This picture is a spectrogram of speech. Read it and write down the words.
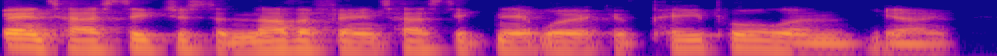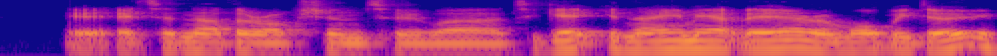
fantastic. Just another fantastic network of people, and you know, it, it's another option to uh, to get your name out there and what we do.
